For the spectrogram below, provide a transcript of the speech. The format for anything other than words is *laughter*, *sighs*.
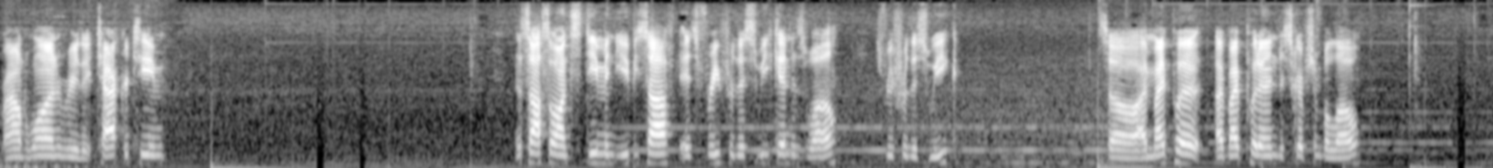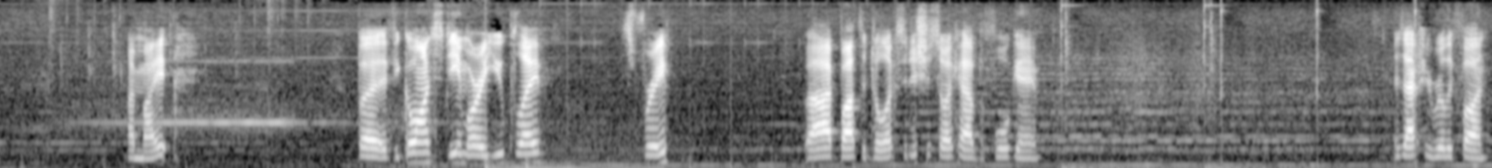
Round one, we're the attacker team. It's also on Steam and Ubisoft. It's free for this weekend as well. It's free for this week. So I might put I might put in description below. I might. But if you go on Steam or a Uplay, it's free. But I bought the deluxe edition so I can have the full game. It's actually really fun.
